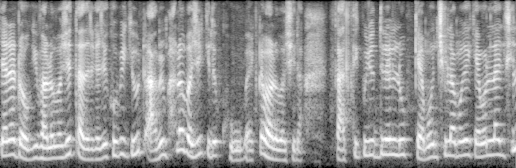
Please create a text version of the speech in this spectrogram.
যারা ডগি ভালোবাসে তাদের কাছে খুবই কিউট। আমি ভালোবাসি কিন্তু খুব একটা ভালোবাসি না। কার্তিক পুজোর দিনের লুক কেমন ছিল, আমাকে কেমন লাগছিল?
